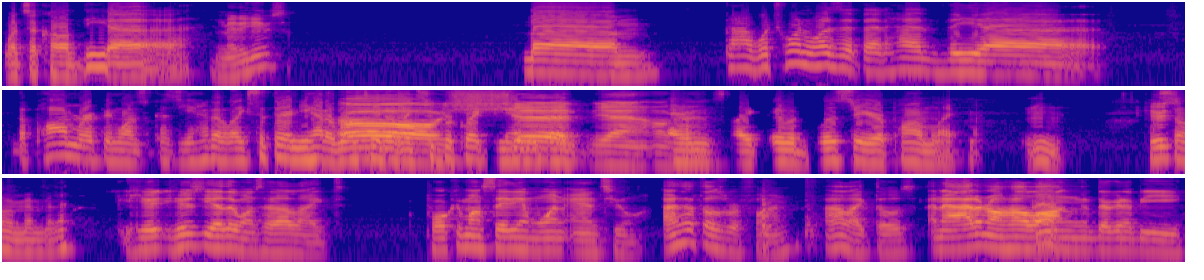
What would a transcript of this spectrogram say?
what's it called? The uh, Minigames? the um, God, which one was it that had the uh, the palm ripping ones? Because you had to like sit there and you had to rotate Oh it like super quick. and shit! everything. Yeah. And Okay. it's like it would blister your palm. Like, mm, I Here's still remember that. here, here's the other ones that I liked. Pokemon Stadium one and two. I thought those were fun. I like those. And I don't know how long they're gonna be.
